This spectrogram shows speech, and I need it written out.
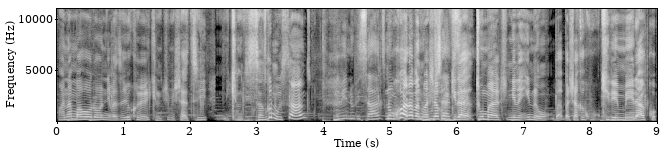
Muhana amahoro nibaza yuko rero ikintu cy'imishatsi ni ikintu gisanzwe mu bisanzwe. Ni ibintu bisanzwe. Ni uko hari abantu bashaka kugira too much nyine you know, ba- bashaka kukiremera ko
